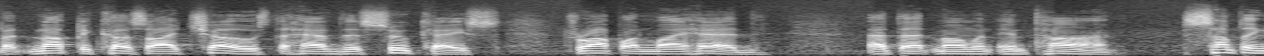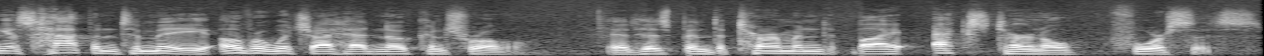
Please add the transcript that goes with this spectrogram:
but not because I chose to have this suitcase drop on my head at that moment in time. Something has happened to me over which I had no control. It has been determined by external forces.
